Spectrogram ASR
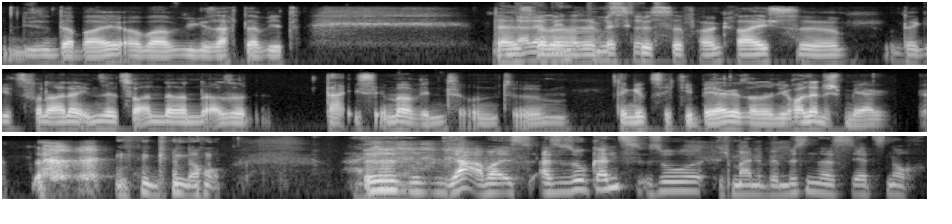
Die sind dabei, aber wie gesagt, da wird da ist dann an der Westküste Frankreichs, äh, da geht es von einer Insel zur anderen. Also da ist immer Wind und ähm, dann gibt es nicht die Berge, sondern die holländischen Berge. genau. Ja, aber ist also so ganz so, ich meine, wir müssen das jetzt noch,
